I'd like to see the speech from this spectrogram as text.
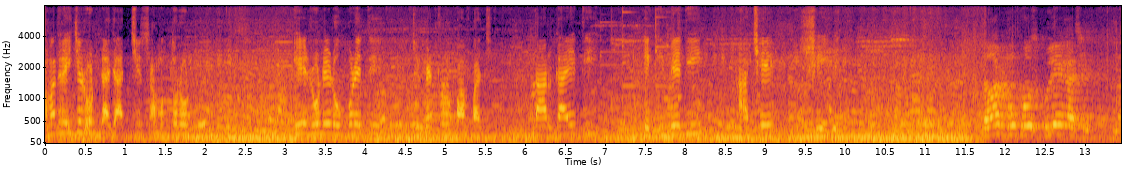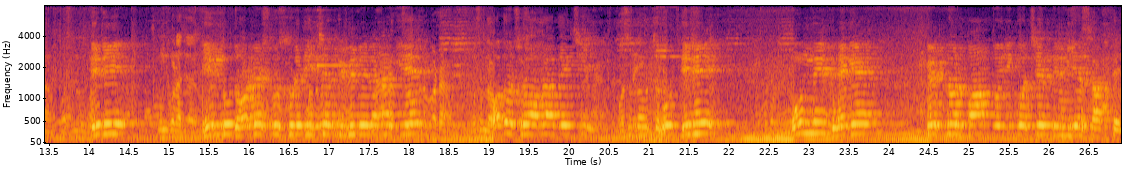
আমাদের এই যে রোডটা যাচ্ছে সামন্ত রোড এই রোডের ওপরেতে যে পেট্রোল পাম্প আছে তার গায়েতেই একটি বেদি আছে সেই বেদি। তার মুখোশ খুলে গেছে। তিনি হিন্দু ধর্মের সুস্থ দিচ্ছেন বিভিন্ন এলাকায় গিয়ে। অথচ আমরা দেখছি তিনি মন্দির ভেঙে পেট্রোল পাম্প তৈরি করছেন তিনি নিজের স্বার্থে।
